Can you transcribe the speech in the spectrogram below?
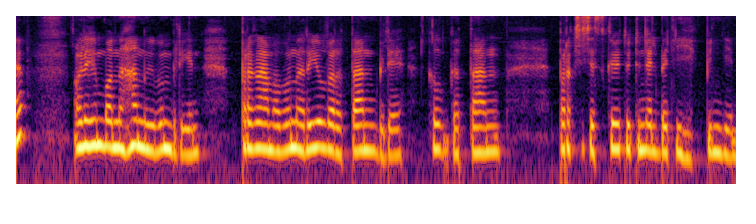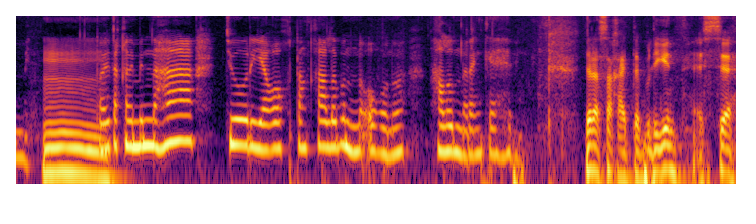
калыр. Олехин бана ханыбын билген программа бана рыйларытан биле кылгатан практически төтүн элбети хикпин деммин. Той такын мин наха теория октан калыбын огону халымнаран кэхебин. Жара сахайта билген эссе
